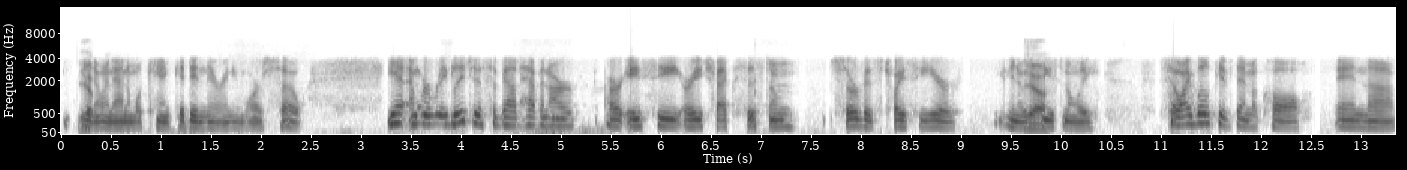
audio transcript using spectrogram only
yep. you know an animal can't get in there anymore. So yeah, and we're religious about having our our AC or HVAC system serviced twice a year, you know, yeah. seasonally. So I will give them a call, and uh,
